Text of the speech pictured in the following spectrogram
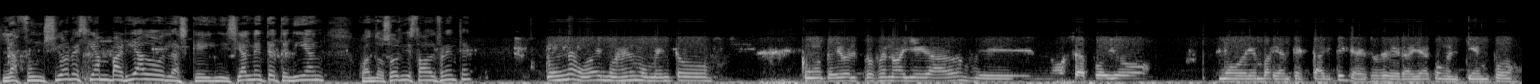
Las funciones se han variado, las que inicialmente tenían cuando Osorio estaba al frente. No, no es el momento, como te digo, el profe no ha llegado, eh, no se ha podido mover en variantes tácticas, eso se verá ya con el tiempo.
